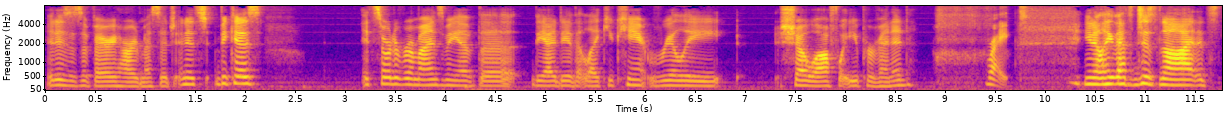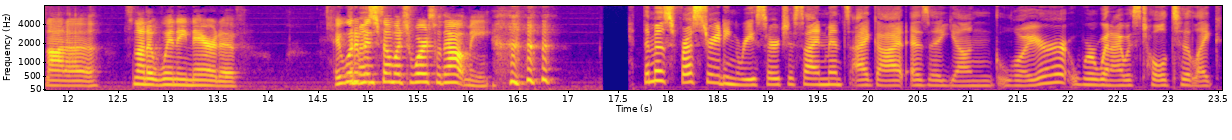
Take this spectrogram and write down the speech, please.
It is. It's a very hard message, and it's because it sort of reminds me of the the idea that like you can't really show off what you prevented. Right. You know, like that's just not. It's not a. It's not a winning narrative. It would have been so much worse without me. The most frustrating research assignments I got as a young lawyer were when I was told to, like,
